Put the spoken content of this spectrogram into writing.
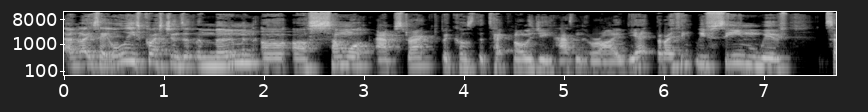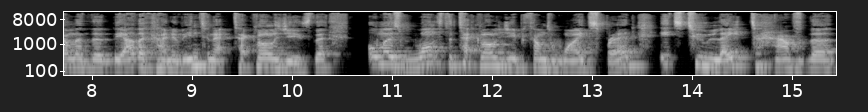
and like I say, all these questions at the moment are, are somewhat abstract because the technology hasn't arrived yet. But I think we've seen with some of the, the other kind of internet technologies that almost once the technology becomes widespread, it's too late to have the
